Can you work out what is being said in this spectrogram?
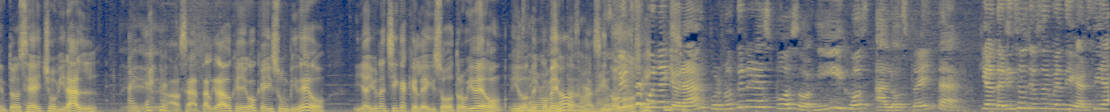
Entonces se ha hecho viral, eh, o sea, a tal grado que llegó que hizo un video. Y hay una chica que le hizo otro video y, donde comenta. No, no, se pone a llorar por no tener esposo ni hijos a los 30. Que andarizos, yo soy Wendy García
